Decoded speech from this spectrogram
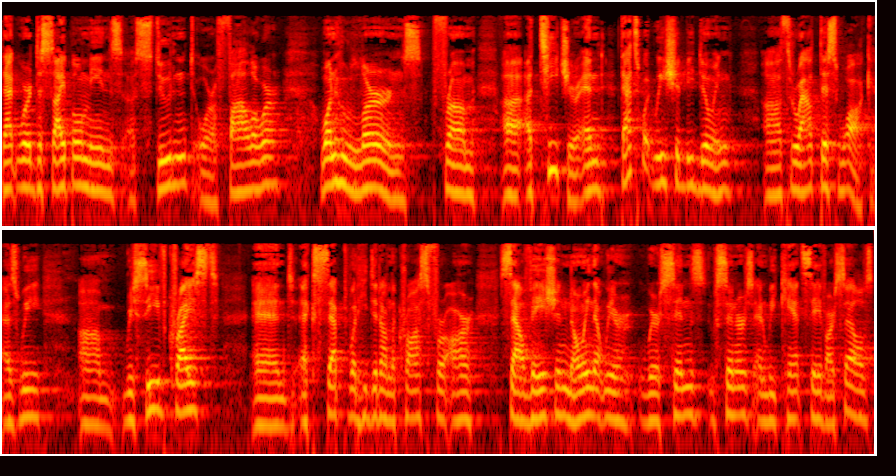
That word disciple means a student or a follower, one who learns from uh, a teacher. And that's what we should be doing uh, throughout this walk as we um, receive Christ and accept what he did on the cross for our salvation, knowing that we're, we're sins, sinners and we can't save ourselves,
